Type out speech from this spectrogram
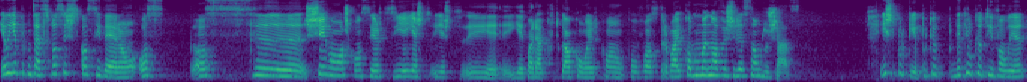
eu ia perguntar se vocês se consideram ou se, ou se chegam aos concertos e, este, este, e agora a Portugal com, com, com o vosso trabalho como uma nova geração do jazz. Isto porquê? Porque daquilo que eu tive a ler,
